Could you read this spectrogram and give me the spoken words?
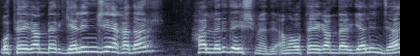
o peygamber gelinceye kadar halleri değişmedi. Ama o peygamber gelince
